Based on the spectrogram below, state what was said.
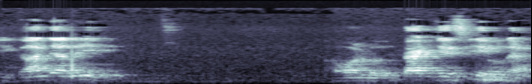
ఈ గాంజాని వాళ్ళు ప్యాక్ చేసి ఉన్నాయి.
